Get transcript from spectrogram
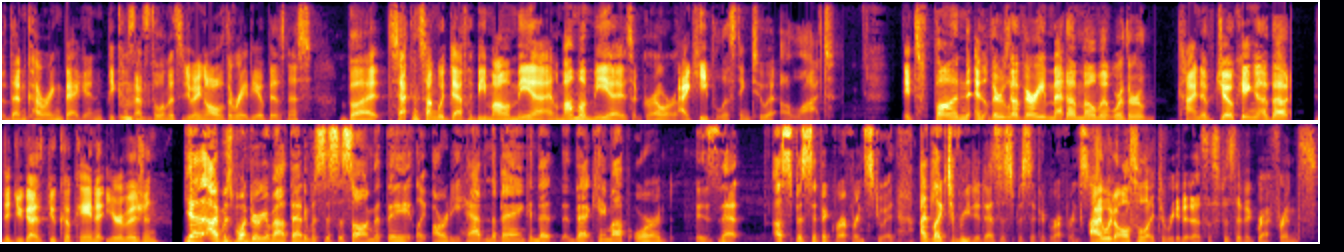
them covering Beggin' because mm-hmm. that's the one that's doing all of the radio business. But the second song would definitely be Mamma Mia, and Mamma Mia is a grower. I keep listening to it a lot. It's fun, and there's a very meta moment where they're kind of joking about. Did you guys do cocaine at Eurovision? Yeah, I was wondering about that. Was this a song that they like already had in the bank and that that came up, or is that a specific reference to it? I'd like to read it as a specific reference. I would also like to read it as a specific reference.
